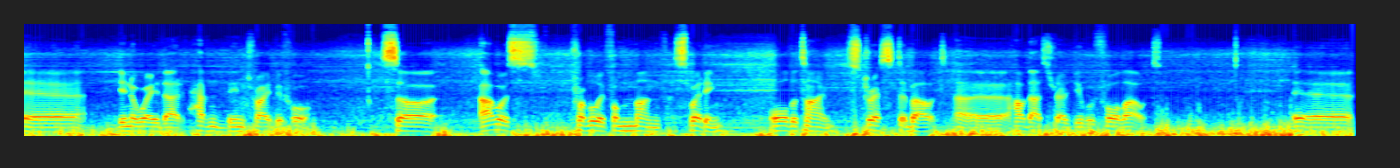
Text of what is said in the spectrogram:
uh, in a way that hadn't been tried before. So I was probably for months sweating all the time, stressed about uh, how that strategy would fall out. Uh,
